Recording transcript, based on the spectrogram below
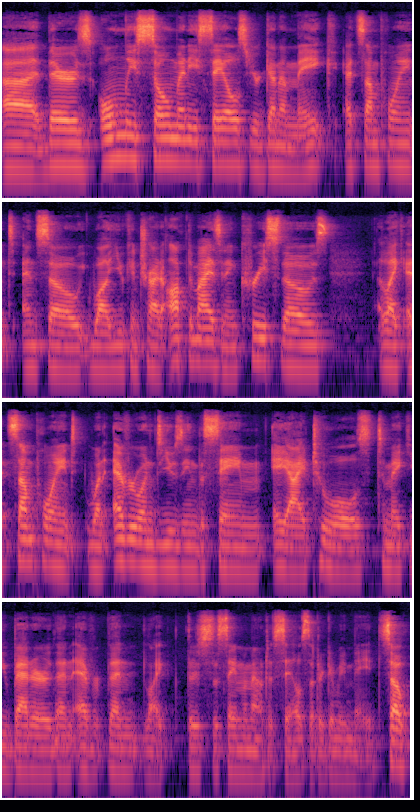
uh, there's only so many sales you're gonna make at some point, and so while you can try to optimize and increase those, like at some point when everyone's using the same AI tools to make you better, then ever then like there's the same amount of sales that are gonna be made. So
